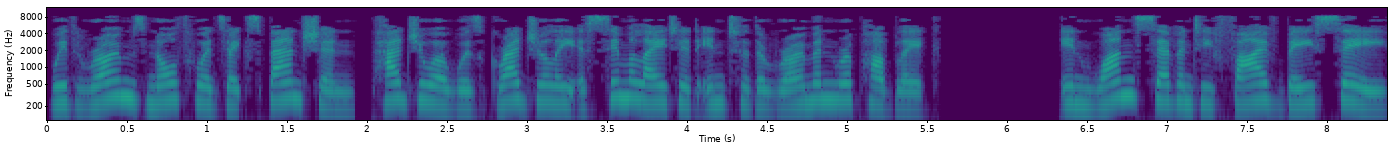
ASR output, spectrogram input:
With Rome's northwards expansion, Padua was gradually assimilated into the Roman Republic. In 175 BC,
